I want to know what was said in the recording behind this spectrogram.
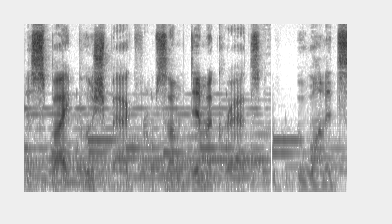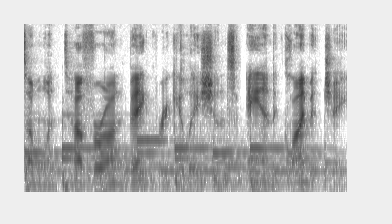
despite pushback from some Democrats who wanted someone tougher on bank regulations and climate change.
